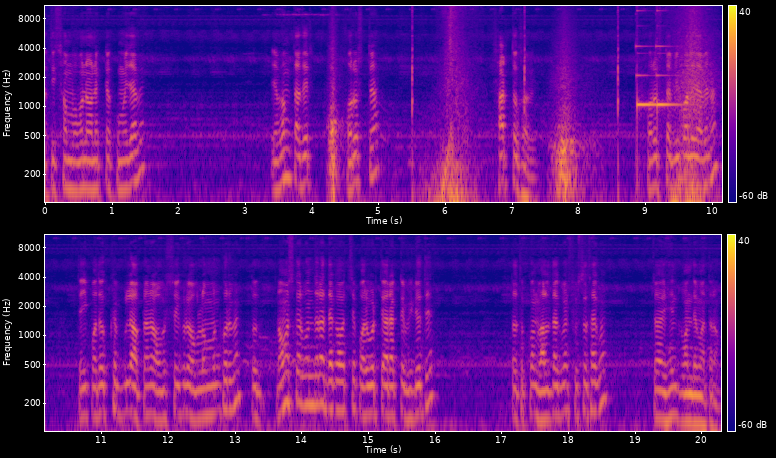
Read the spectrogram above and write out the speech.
ক্ষতির সম্ভাবনা অনেকটা কমে যাবে এবং তাদের খরচটা সার্থক হবে। খরচটা বিফলে যাবে না। তো এই পদক্ষেপগুলো আপনারা অবশ্যই করে অবলম্বন করবেন। তো নমস্কার বন্ধুরা, দেখা হচ্ছে পরবর্তী আর একটা ভিডিওতে। ততক্ষণ ভালো থাকবেন, সুস্থ থাকবেন। জয় হিন্দ, বন্দে মাতরম।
